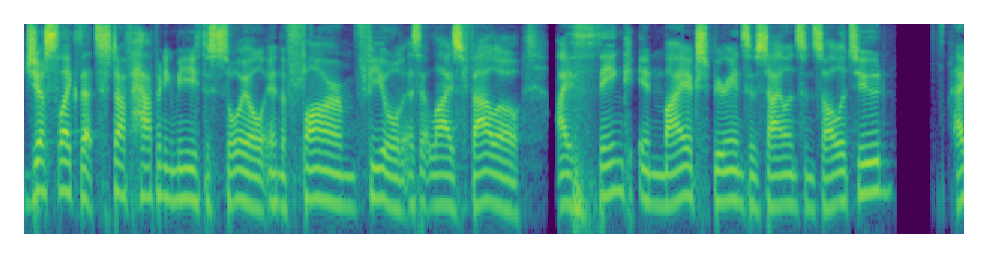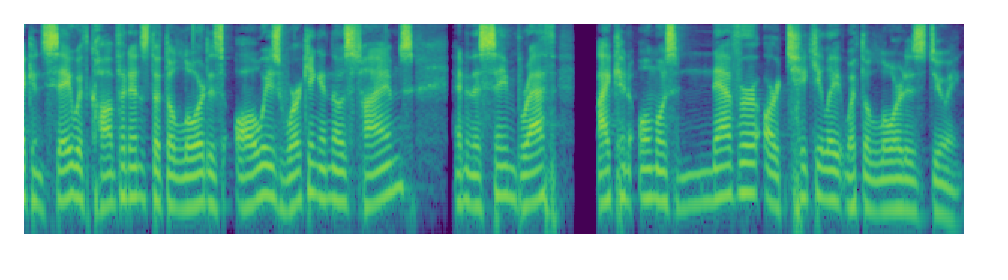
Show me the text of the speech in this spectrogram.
just like that stuff happening beneath the soil in the farm field as it lies fallow, I think in my experience of silence and solitude, I can say with confidence that the Lord is always working in those times. And in the same breath, I can almost never articulate what the Lord is doing.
